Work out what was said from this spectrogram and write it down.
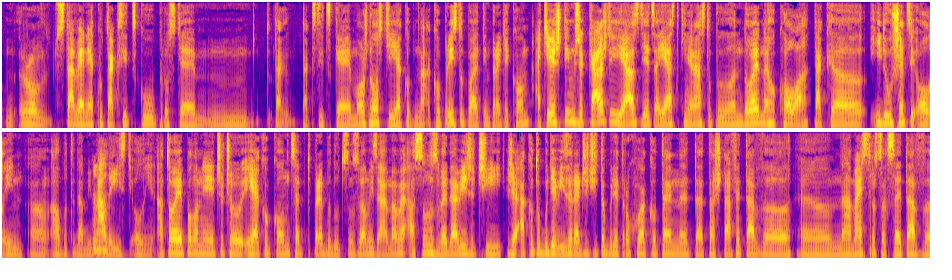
stavia nejakú taxickú proste um, ta, taxické možnosti, ako, na, ako pristupovať tým pretekom a tiež tým, že každý jazdec a jazdkyňa nastupujú len do jedného kola, tak uh, idú všetci all in, uh, alebo teda by mm. mali ísť all in. A to je podľa mňa niečo, čo je ako koncept pre budúcnosť veľmi zaujímavé a som zvedavý, že, či, že ako to bude vyzerať, že či to bude trochu ako ten, tá, tá štafeta v, uh, na majstrovstvách sveta v,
